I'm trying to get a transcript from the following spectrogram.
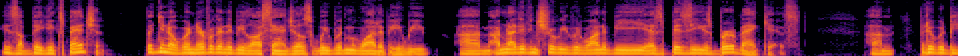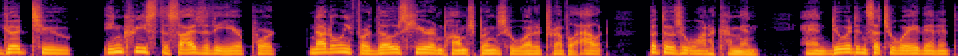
is a big expansion. But, you know, we're never going to be Los Angeles. We wouldn't want to be. We, um, I'm not even sure we would want to be as busy as Burbank is. Um, but it would be good to increase the size of the airport, not only for those here in Palm Springs who want to travel out, but those who want to come in and do it in such a way that it,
